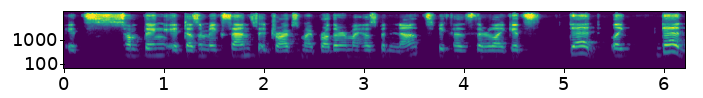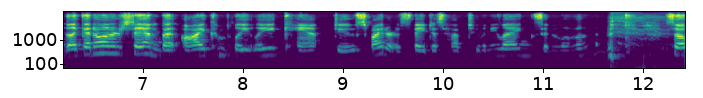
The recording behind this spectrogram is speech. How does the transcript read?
It's something. It doesn't make sense. It drives my brother and my husband nuts because they're like, it's dead, like dead. Like I don't understand, but I completely can't do spiders. They just have too many legs and so.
